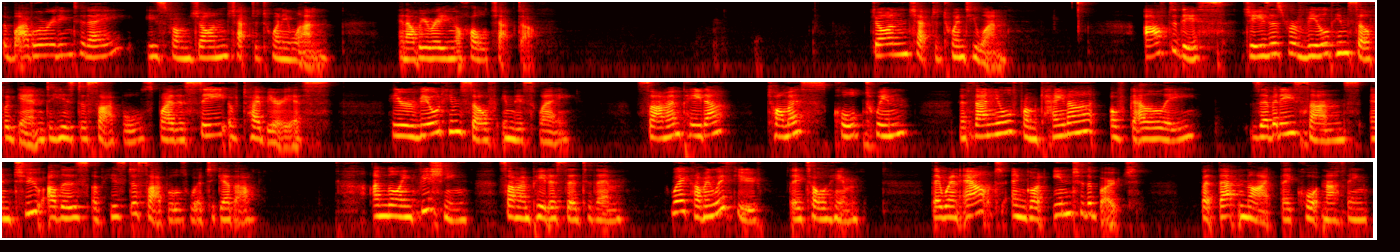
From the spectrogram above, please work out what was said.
The Bible reading today is from John chapter 21, and I'll be reading the whole chapter. John chapter 21. After this, Jesus revealed himself again to his disciples by the Sea of Tiberias. He revealed himself in this way Simon Peter, Thomas, called twin, Nathanael from Cana of Galilee, Zebedee's sons, and two others of his disciples were together. I'm going fishing, Simon Peter said to them. We're coming with you, they told him. They went out and got into the boat, but that night they caught nothing.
